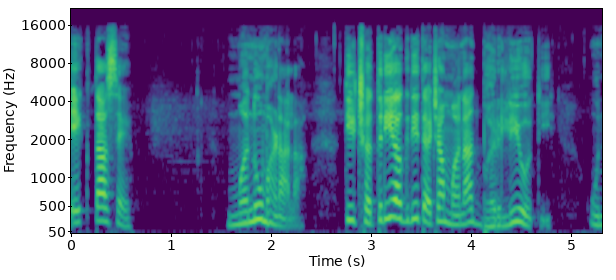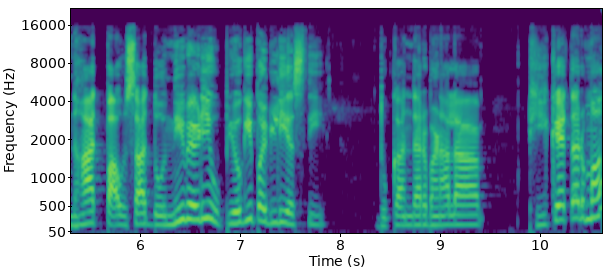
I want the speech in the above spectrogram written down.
एक तास आहे. मनू म्हणाला ती छत्री अगदी त्याच्या मनात भरली होती. उन्हात पावसात दोन्ही वेळी उपयोगी पडली असती. दुकानदार म्हणाला ठीक आहे तर मग?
